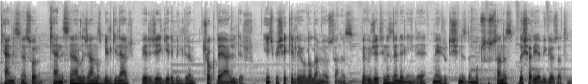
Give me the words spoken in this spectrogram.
kendisine sorun. Kendisine alacağınız bilgiler, vereceği geri bildirim çok değerlidir. Hiçbir şekilde yol alamıyorsanız ve ücretiniz nedeniyle mevcut işinizde mutsuzsanız dışarıya bir göz atın.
